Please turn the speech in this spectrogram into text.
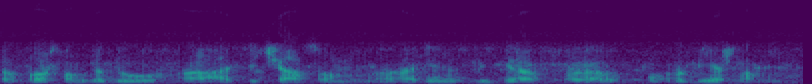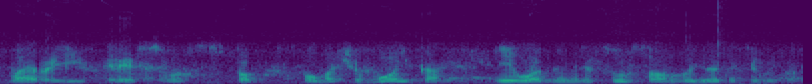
в прошлом году, а сейчас он э, один из лидеров э, в рубежном мэра, и, скорее всего, с, топ- с помощью Бойко и его админресурса он выиграет эти выборы.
